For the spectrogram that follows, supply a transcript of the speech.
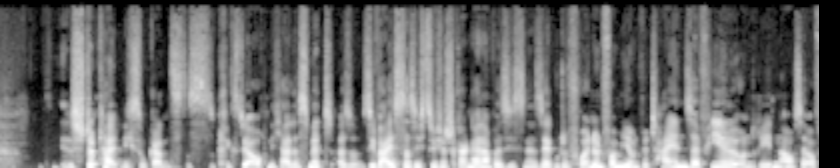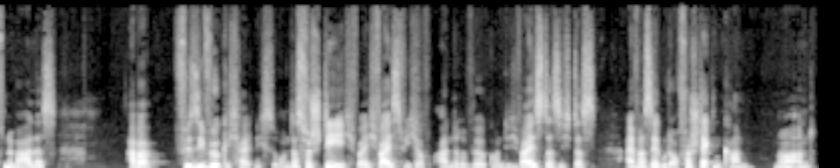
es stimmt halt nicht so ganz. Das kriegst du ja auch nicht alles mit. Also sie weiß, dass ich psychische Krankheiten habe, weil sie ist eine sehr gute Freundin von mir und wir teilen sehr viel und reden auch sehr offen über alles. Aber für sie wirke ich halt nicht so. Und das verstehe ich, weil ich weiß, wie ich auf andere wirke. Und ich weiß, dass ich das einfach sehr gut auch verstecken kann. Ne? Und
